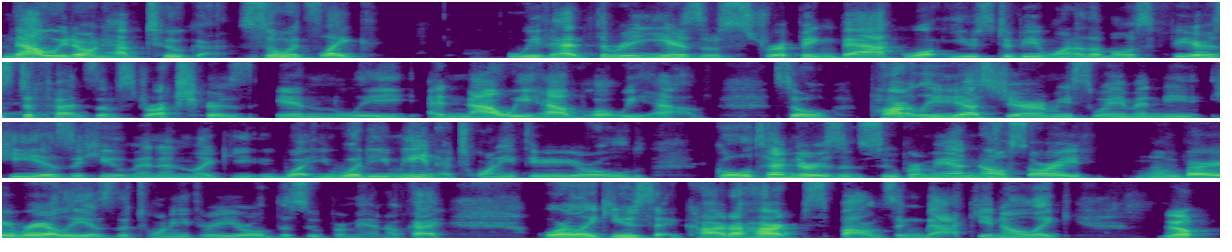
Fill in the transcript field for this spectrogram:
now we don't have Tuukka. So it's like we've had three years of stripping back what used to be one of the most fierce defensive structures in the league. And now we have what we have. So partly, yes, Jeremy Swayman, he, he is a human. And like, what, what do you mean? A 23 year old goaltender isn't Superman? No, sorry. Very rarely is the 23 year old the Superman. Okay. Or like you said, Carter Hart's bouncing back, you know, like Yep.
